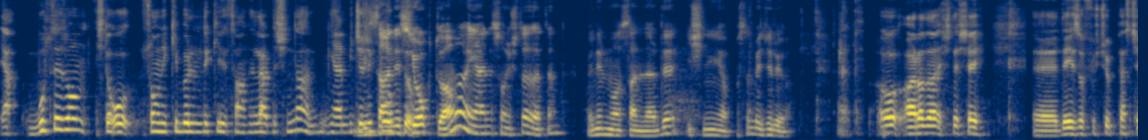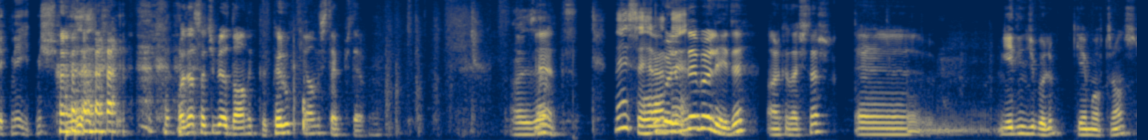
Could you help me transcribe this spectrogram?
Ya bu sezon işte o son iki bölümdeki sahneler dışında yani bir cacık bir sahnesi yoktu. yoktu ama yani sonuçta zaten önemli olan sahnelerde işini yapmasını beceriyor. Evet. O arada işte şey e, Days of Future Past çekmeye gitmiş. O yüzden saçı biraz dağınıktı. Peruk yanlış takmışlar. o yüzden- Evet. Neyse Bu herhalde bölümde böyleydi arkadaşlar. Ee, 7. bölüm Game of Thrones.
